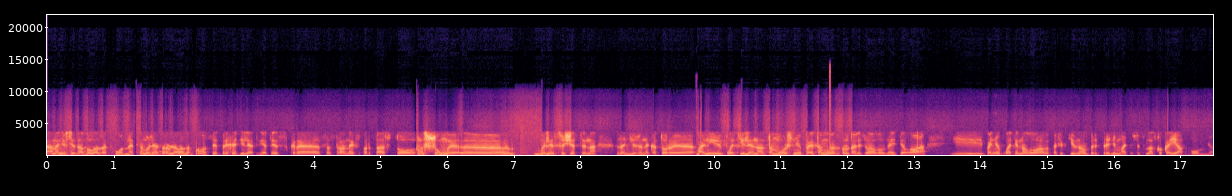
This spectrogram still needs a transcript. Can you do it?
Она не всегда была законной. Таможня отправляла запросы, приходили ответы с со стран экспорта, что суммы э, были существенно занижены, которые они платили на таможне. Поэтому возбуждались дела и по неуплате налогов и по фиктивному предпринимательству. Это насколько я помню.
